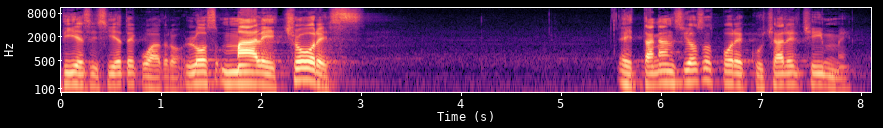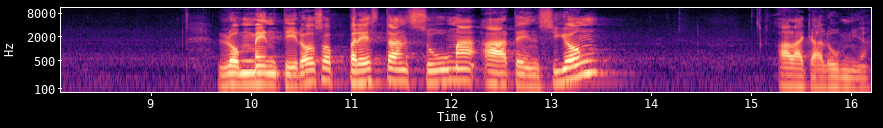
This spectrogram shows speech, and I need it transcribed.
17:4. Los malhechores están ansiosos por escuchar el chisme. Los mentirosos prestan suma atención a la calumnia.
